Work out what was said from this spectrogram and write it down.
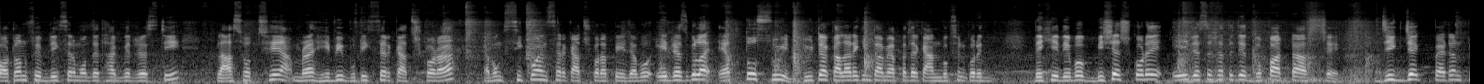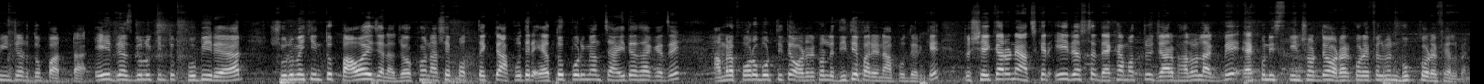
কটন ফেব্রিক্সের মধ্যে থাকবে ড্রেসটি। প্লাস হচ্ছে আমরা হেভি বুটিক্সের কাজ করা এবং সিকোয়েন্সের কাজ করা পেয়ে যাব। এই ড্রেসগুলো এত সুইট। দুইটা কালারে কিন্তু আমি আপনাদেরকে আনবক্সিং করে দেখিয়ে দেব। বিশেষ করে এই ড্রেসের সাথে যে দোপাট্টা আসছে জিগজ্যাগ প্যাটার্ন প্রিন্টের দোপাট্টা, এই ড্রেসগুলো কিন্তু খুবই রেয়ার শুরুমে কিন্তু পাওয়াই যায় না। যখন আসে প্রত্যেকটা আপুদের এত পরিমাণ চাহিদা থাকে যে আমরা পরবর্তীতে অর্ডার করলে দিতে পারি না আপুদেরকে। তো সেই কারণে আজকের এই ড্রেসটা দেখা মাত্র যার ভালো লাগবে এখন স্ক্রিনশট দিয়ে অর্ডার করে ফেলবেন বুক করে ফেলবেন।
